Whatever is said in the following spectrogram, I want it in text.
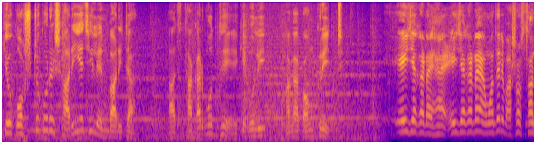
কেউ কষ্ট করে সারিয়েছিলেন বাড়িটা আজ থাকার মধ্যে একে বলি ভাঙা কংক্রিট। এই জায়গাটায় হ্যাঁ এই জায়গাটায় আমাদের বাসস্থান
